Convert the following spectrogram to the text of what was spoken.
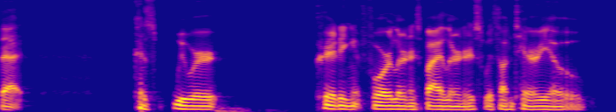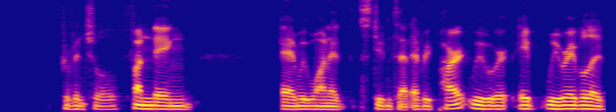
that because we were creating it for learners by learners with Ontario provincial funding and we wanted students at every part. We were able we were able to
